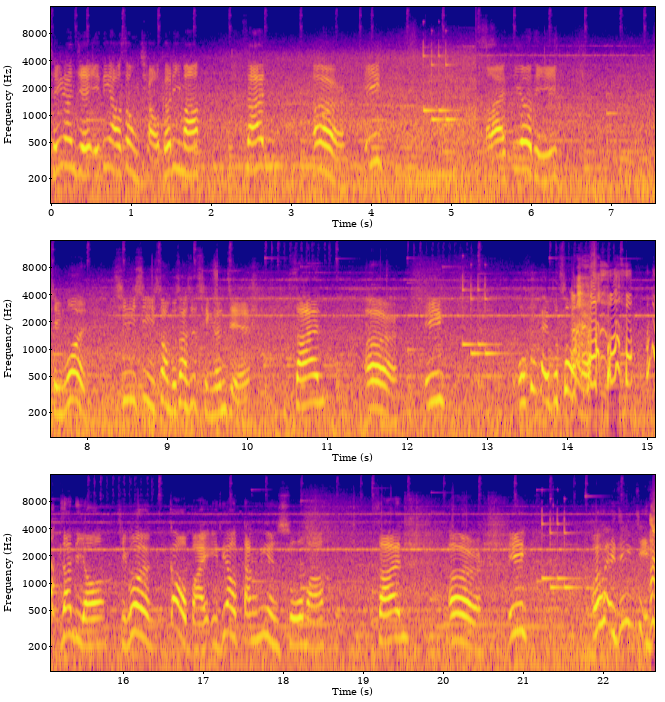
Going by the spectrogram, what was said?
情人节一定要送巧克力吗？三、二、一。好，来第二题，请问七夕算不算是情人节？三、二、一。哦，哎、不错哎。第三题哦，请问告白一定要当面说吗？三、二、一。哦，已经已经及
